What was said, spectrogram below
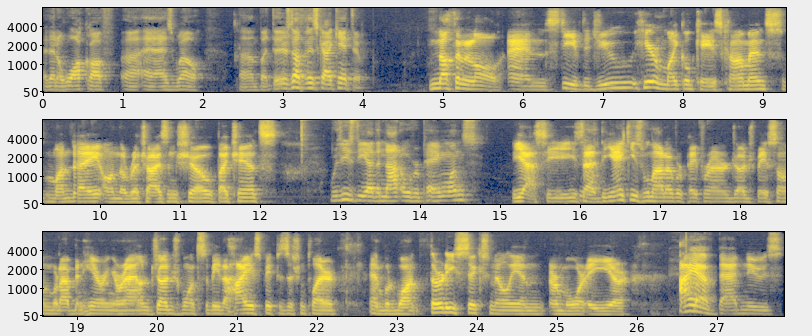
and then a walk off uh, as well. Um, but there's nothing this guy can't do. Nothing at all. And Steve, did you hear Michael Kay's comments Monday on the Rich Eisen show by chance? Were these the uh, the not overpaying ones? Yes, he, he said the Yankees will not overpay for Aaron Judge based on what I've been hearing around. Judge wants to be the highest paid position player and would want 36 million or more a year. I have bad news.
